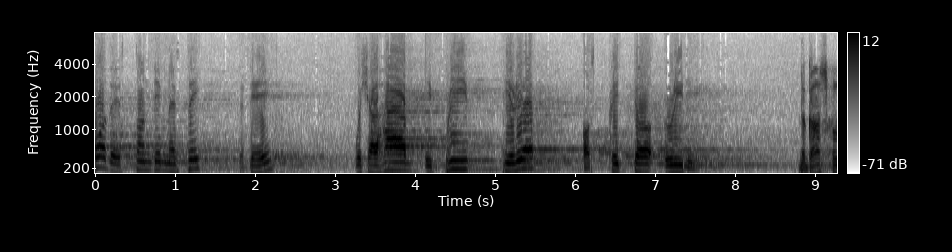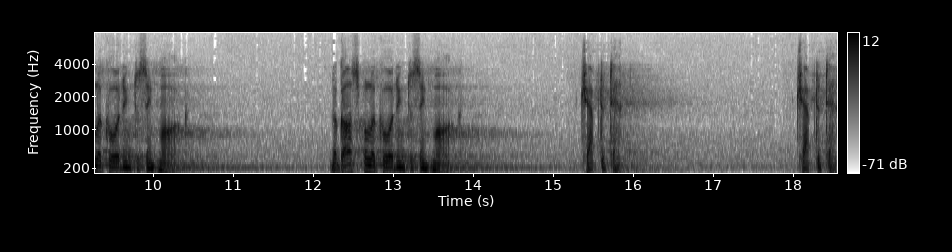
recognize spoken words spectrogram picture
Before the Sunday message today, we shall have a brief period of scripture reading. The Gospel according to St. Mark. The Gospel according to St. Mark. Chapter 10. Chapter 10.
